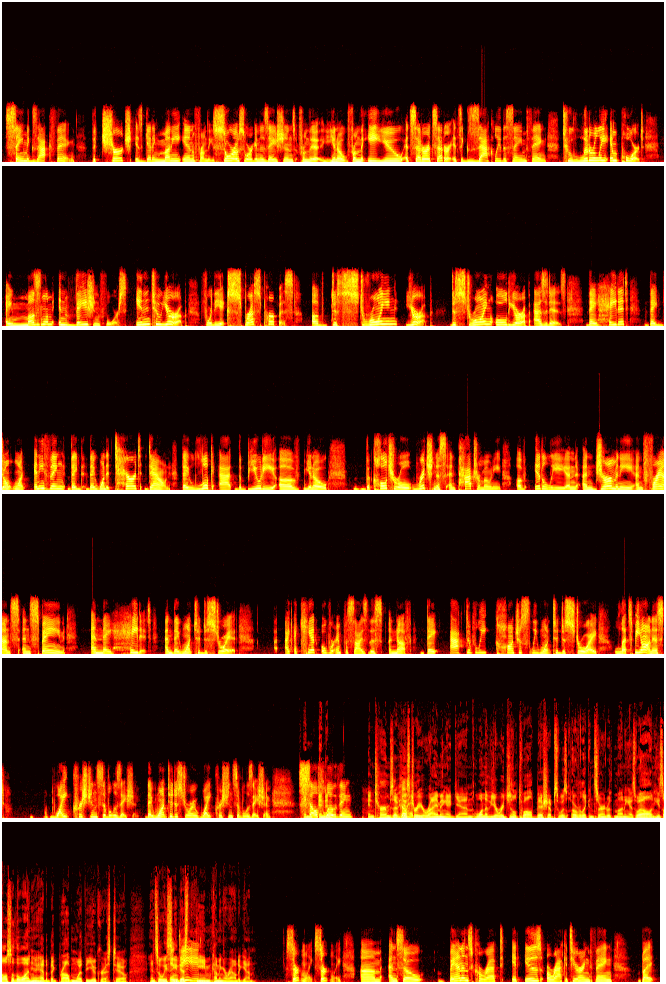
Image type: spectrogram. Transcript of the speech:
Same exact thing. The church is getting money in from these Soros organizations, from the, you know, from the EU, et cetera, et cetera. It's exactly the same thing to literally import a Muslim invasion force into Europe for the express purpose of destroying Europe, destroying old Europe as it is. They hate it. They don't want anything. They they want to tear it down. They look at the beauty of you know the cultural richness and patrimony of Italy and and Germany and France and Spain, and they hate it and they want to destroy it. I, I can't overemphasize this enough. They actively, consciously want to destroy, let's be honest, white Christian civilization. They want to destroy white Christian civilization. Self loathing. In, in, terms of history ahead. rhyming again, one of the original 12 bishops was overly concerned with money as well. And he's also the one who had a big problem with the Eucharist, too. And so we see Indeed. this theme coming around again. Certainly, certainly. Um, and so Bannon's correct. It is a racketeering thing, but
